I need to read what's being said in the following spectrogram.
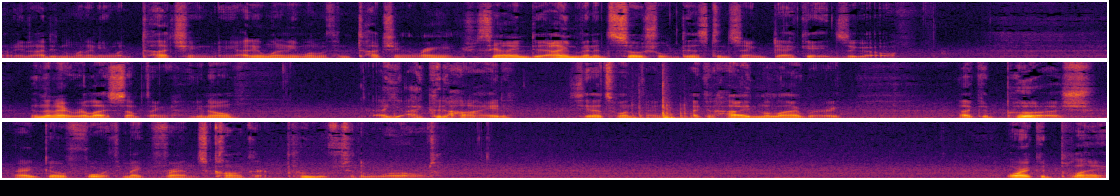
I mean, I didn't want anyone touching me. I didn't want anyone within touching range. See, I, I invented social distancing decades ago. And then I realized something. You know, I, I could hide. See, that's one thing. I could hide in the library. I could push, right? Go forth, make friends, conquer, prove to the world. Or I could play.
